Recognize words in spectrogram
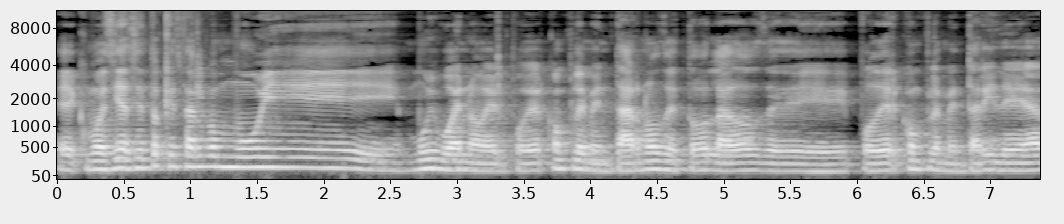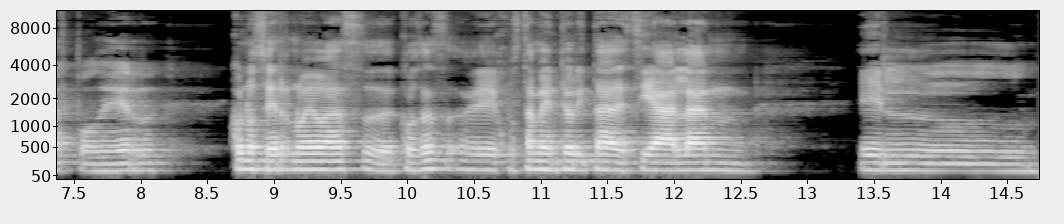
eh, como decía, siento que es algo muy, muy bueno el poder complementarnos de todos lados, de poder complementar ideas, poder conocer nuevas eh, cosas. Eh, justamente ahorita decía Alan, el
